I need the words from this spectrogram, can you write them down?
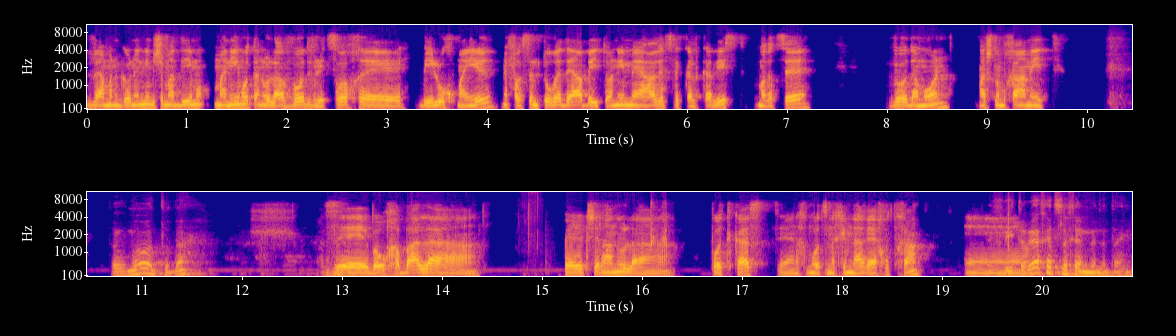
והמנגנונים שמניעים אותנו לעבוד ולצרוך בהילוך מהיר, מפרסם טורי דעה בעיתונים הארץ וכלכליסט, מרצה ועוד המון. מה שלומך, עמית? טוב מאוד, תודה. אז ברוך הבא לפרק שלנו, לפודקאסט. אנחנו מאוד שמחים לארח אותך. להתארח אצלכם בינתיים.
